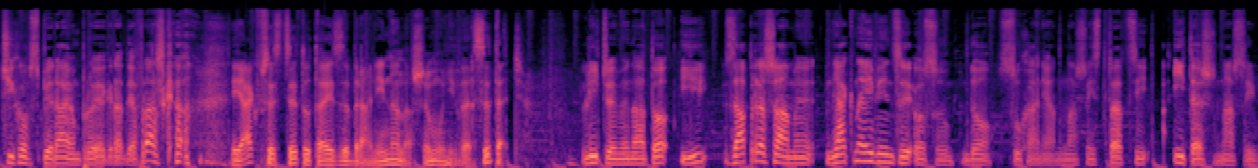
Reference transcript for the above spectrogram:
cicho wspierają projekt Radia Fraszka. Jak wszyscy tutaj zebrani na naszym uniwersytecie. Liczymy na to i zapraszamy jak najwięcej osób do słuchania naszej stacji i też naszej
